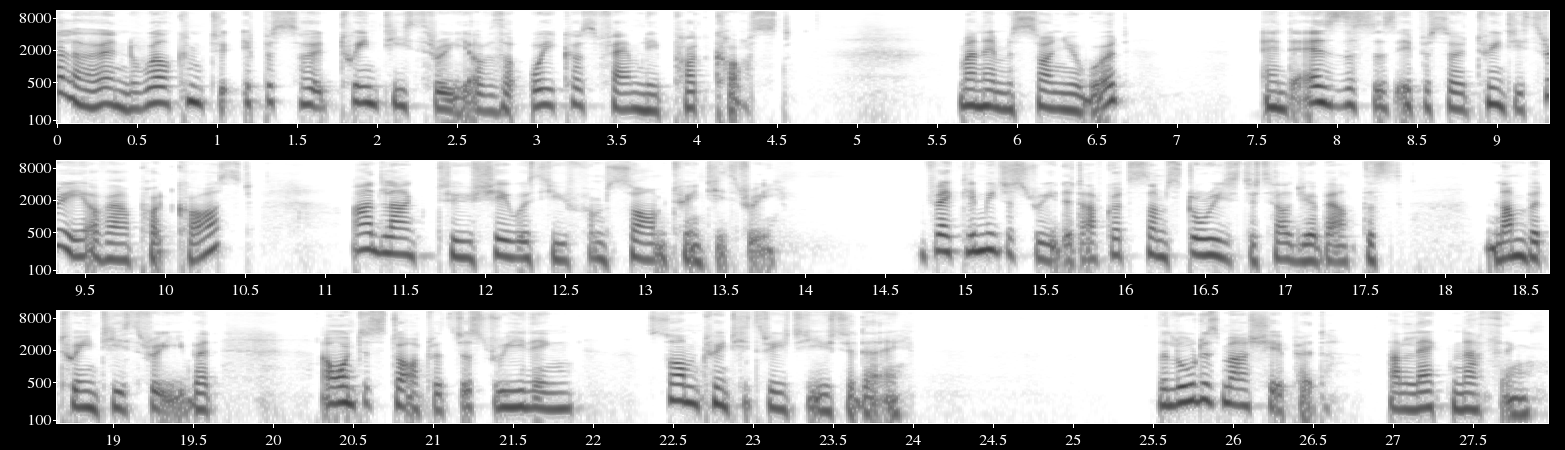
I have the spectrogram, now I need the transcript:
Hello, and welcome to episode 23 of the Oikos Family Podcast. My name is Sonja Wood, and as this is episode 23 of our podcast, I'd like to share with you from Psalm 23. In fact, let me just read it. I've got some stories to tell you about this number 23, but I want to start with just reading Psalm 23 to you today. The Lord is my shepherd, I lack nothing.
